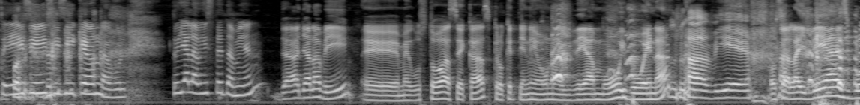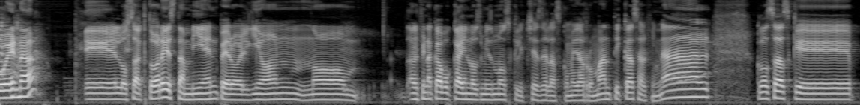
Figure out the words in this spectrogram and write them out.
Sí, porque- sí, sí, sí, qué onda, Bull. ¿Tú ya la viste también? Ya, ya la vi, eh, me gustó a secas, creo que tiene una idea muy buena. La vieja. O sea, la idea es buena, eh, los actores también, pero el guion no... Al fin y al cabo caen los mismos clichés de las comedias románticas al final, cosas que...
